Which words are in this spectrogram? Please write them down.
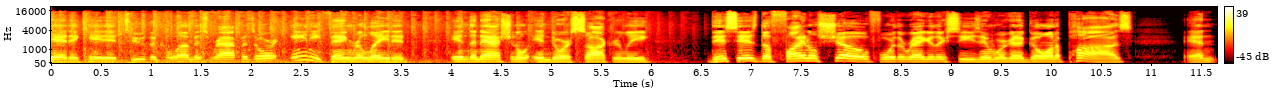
dedicated to the Columbus Rapids or anything related in the National Indoor Soccer League. This is the final show for the regular season. We're going to go on a pause and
